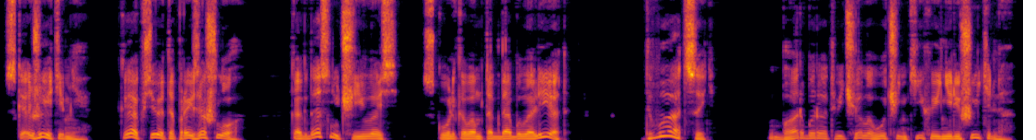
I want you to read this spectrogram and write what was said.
Скажите мне, как все это произошло? Когда случилось? Сколько вам тогда было лет? Двадцать. Барбара отвечала очень тихо и нерешительно.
